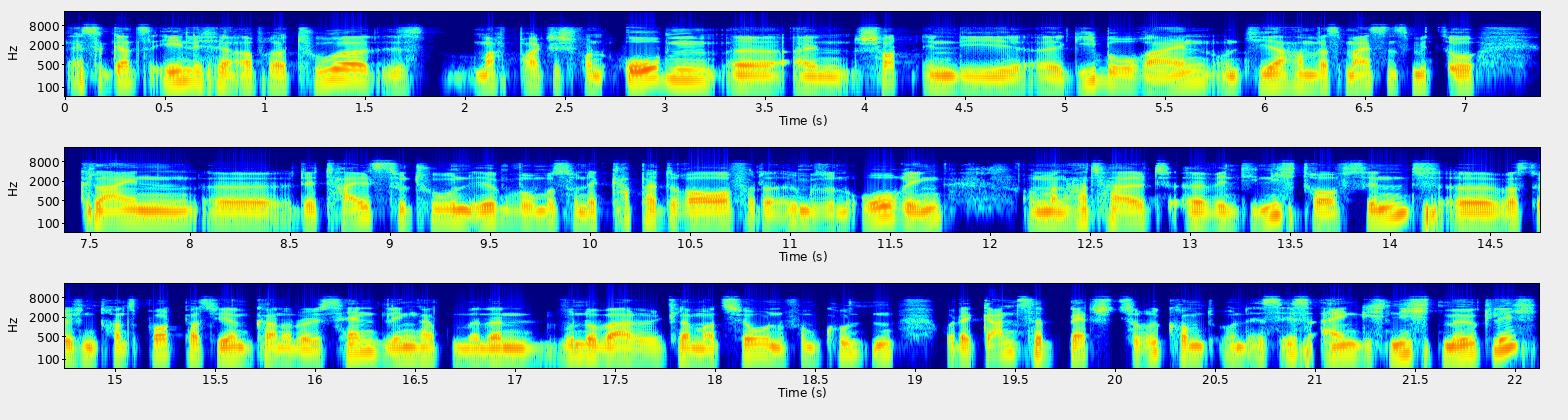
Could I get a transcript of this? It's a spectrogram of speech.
Es ist eine ganz ähnliche Apparatur. Es macht praktisch von oben äh, einen Shot in die äh, Gibo rein und hier haben wir es meistens mit so kleinen äh, Details zu tun. Irgendwo muss so eine Kappe drauf oder irgend so ein Ohrring und man hat halt, äh, wenn die nicht drauf sind, äh, was durch den Transport passieren kann oder das Handling, hat man dann wunderbare Reklamationen vom Kunden, wo der ganze Batch zurückkommt und es ist eigentlich nicht möglich,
